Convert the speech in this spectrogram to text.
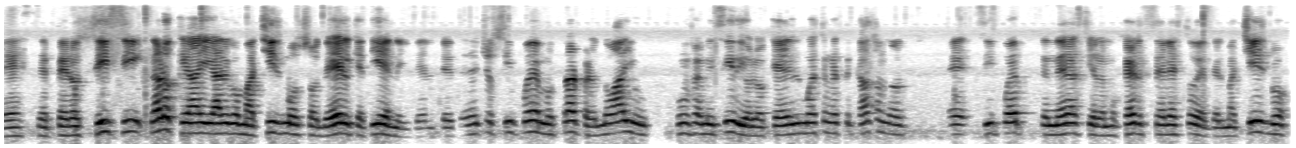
este, pero sí, sí, claro que hay algo machismo de él que tiene, de, de, hecho sí puede mostrar, pero no hay un, un, femicidio, lo que él muestra en este caso no, eh, sí puede tener hacia la mujer ser esto del machismo,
